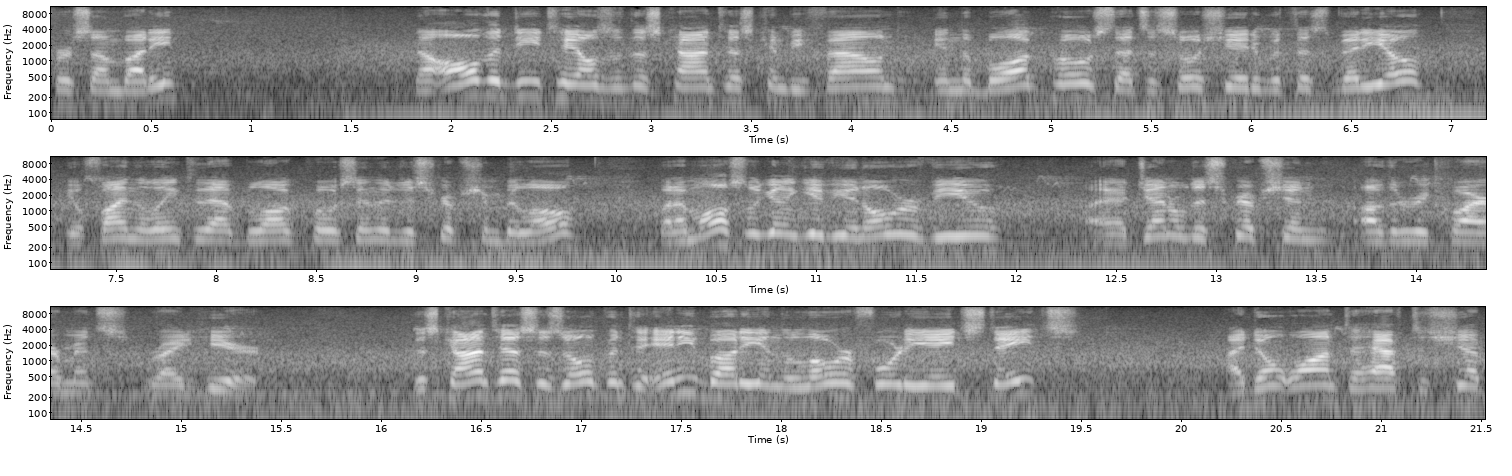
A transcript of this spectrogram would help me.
for somebody. Now all the details of this contest can be found in the blog post that's associated with this video. You'll find the link to that blog post in the description below. But I'm also going to give you an overview and a general description of the requirements right here. This contest is open to anybody in the lower 48 states. I don't want to have to ship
